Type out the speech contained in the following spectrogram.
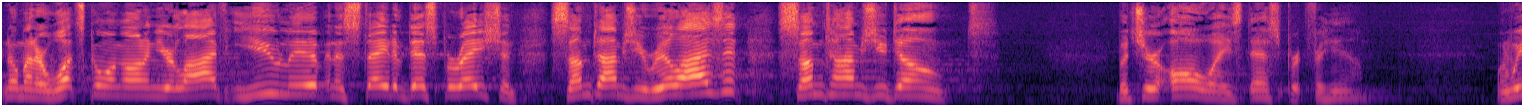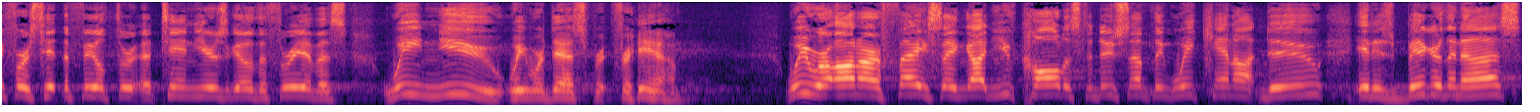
no matter what's going on in your life, you live in a state of desperation. Sometimes you realize it, sometimes you don't. But you're always desperate for Him. When we first hit the field th- uh, 10 years ago, the three of us, we knew we were desperate for Him. We were on our face saying, God, you've called us to do something we cannot do. It is bigger than us.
